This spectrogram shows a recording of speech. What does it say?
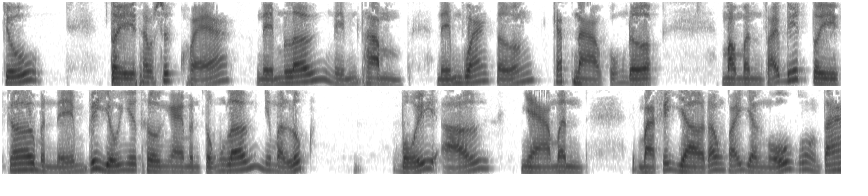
chú. Tùy theo sức khỏe, niệm lớn, niệm thầm, niệm quán tưởng, cách nào cũng được. Mà mình phải biết tùy cơ mình niệm. Ví dụ như thường ngày mình tụng lớn nhưng mà lúc buổi ở nhà mình mà cái giờ đó không phải giờ ngủ của người ta.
